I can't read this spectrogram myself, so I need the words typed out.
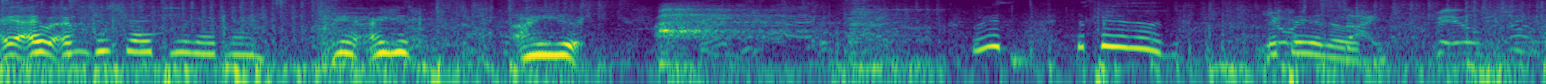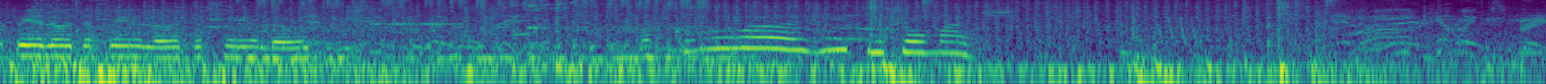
I, I I'm just right here right now. Where are you? Are you? Wait, the payload. The payload. sight failed you. The payload. The payload. The payload. Oh, I hate you so much. Enemy killing spree.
